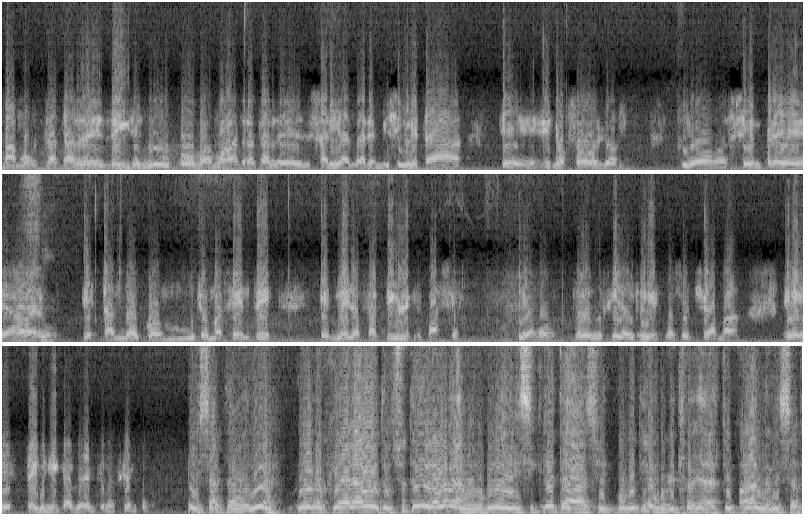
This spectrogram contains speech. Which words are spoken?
vamos a tratar de, ir en grupo, vamos a tratar de salir a andar en bicicleta eh, no solos, digo, siempre, a ver, estando con mucho más gente, es menos factible que pase. Digamos, reducir el riesgo se llama eh, técnicamente, ¿no es cierto? Exactamente, no nos quedará otro. Yo te digo la verdad, me compré una bicicleta hace poco tiempo que todavía la estoy pagando en esa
